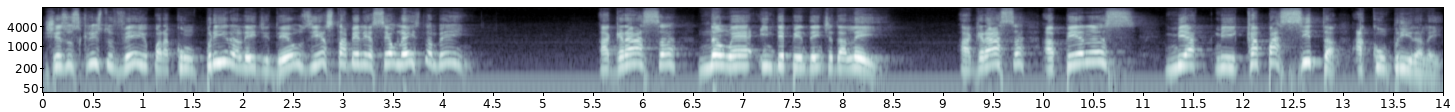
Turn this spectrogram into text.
Jesus Cristo veio para cumprir a lei de Deus e estabeleceu leis também. A graça não é independente da lei. A graça apenas me, me capacita a cumprir a lei.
